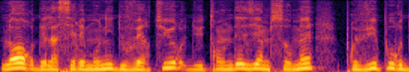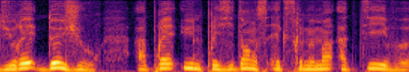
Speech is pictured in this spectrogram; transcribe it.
lors de la cérémonie d'ouverture du 32e sommet prévu pour durer deux jours. Après une présidence extrêmement active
